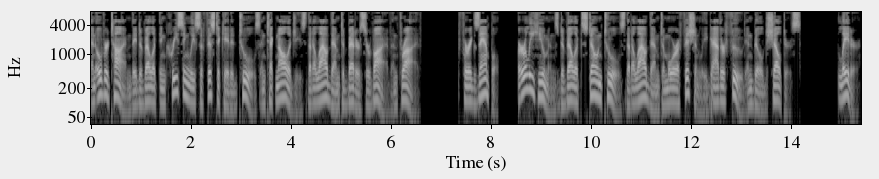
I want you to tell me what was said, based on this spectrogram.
and over time they developed increasingly sophisticated tools and technologies that allowed them to better survive and thrive. For example, Early humans developed stone tools that allowed them to more efficiently gather food and build shelters. Later,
